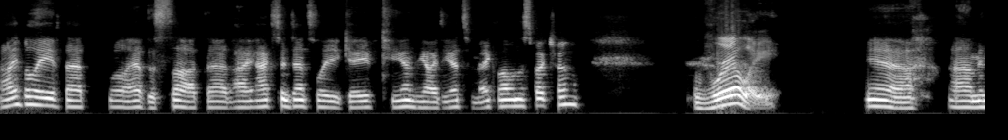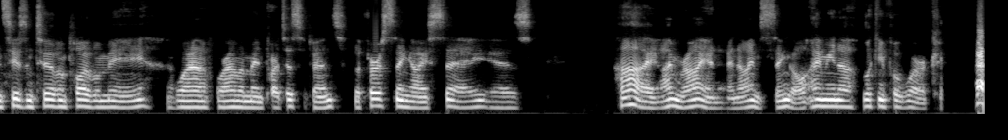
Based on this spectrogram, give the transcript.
I believe that. Well, I have this thought that I accidentally gave Cian the idea to make Love on the Spectrum. Really? Yeah, um, in season two of Employable Me, where, where I'm a main participant, the first thing I say is, "Hi, I'm Ryan, and I'm single. I mean, uh, looking for work."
